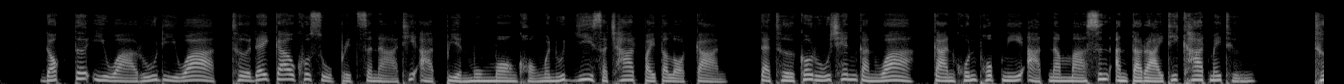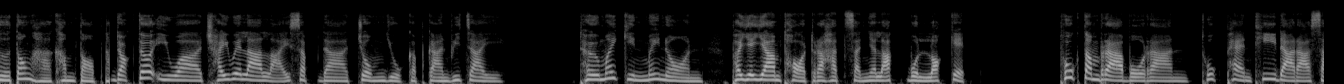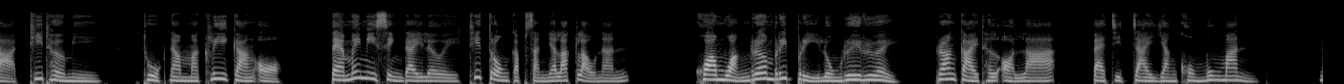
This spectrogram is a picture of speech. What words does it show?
ดรอีวารู้ดีว่า เธอได้ก้าวเข้าสู่ปริศนาที่อาจเปลี่ยนมุมมองของมนุษย์ยี่สชาติไปตลอดกาลแต่เธอก็รู้เช่นกันว่า การค้นพบนี้อาจนำมาซึ่งอันตรายที่คาดไม่ถึง เธอต้องหาคำตอบดรอีวาใช้เวลาหลายสัปดาห์จมอยู่กับการวิจัย เธอไม่กินไม่นอน พยายามถอดรหัสสัญลักษณ์บนล็อกเก็ต ทุกตำราโบราณ ทุกแผนที่ดาราศาสตร์ที่เธอมี ถูกนำมาคลี่กลางออก แต่ไม่มีสิ่งใดเลยที่ตรงกับสัญลักษณ์เหล่านั้น ความหวังเริ่มริบหรี่ลงเรื่อยๆ ร่างกายเธออ่อนล้า แต่จิตใจยังคงมุ่งมั่น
